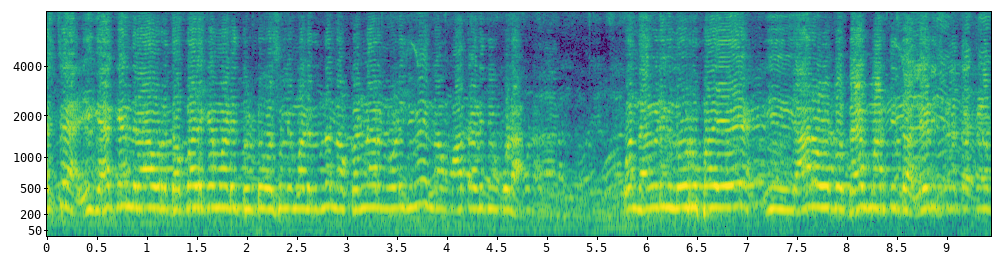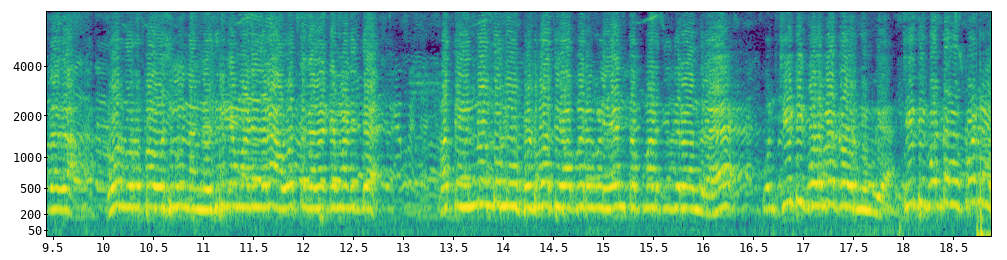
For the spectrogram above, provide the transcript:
ಅಷ್ಟೇ. ಈಗ ಯಾಕೆಂದ್ರೆ ಅವರು ದಬ್ಬಾಳಿಕೆ ಮಾಡಿ ದುಡ್ಡು ವಸೂಲಿ ಮಾಡಿದ್ರಿಂದ ನಾವು ಕಣ್ಣಾರ ನೋಡಿದ್ವಿ, ನಾವು ಮಾತಾಡಿದೀವಿ ಕೂಡ. ಒಂದ್ ಅಂಗಡಿಗೆ ನೂರು ರೂಪಾಯಿ, ಈ ಯಾರೋ ಒಬ್ಬ ಬ್ಯಾಗ್ ಮಾಡ್ತಿದ್ದ ಲೇಡೀಸ್ ತಕ್ಕಣ ಬ್ಯಾಗ ನೂರ್ ನೂರು ರೂಪಾಯಿ ವಸೂಲಿ ನನ್ನ ಎದುರಿಗೆ ಮಾಡಿದ್ರೆ ಅವತ್ತು ಗಲಾಟೆ ಮಾಡಿದ್ದೆ. ಮತ್ತೆ ಇನ್ನೊಂದು ನೀವು ಫುಟ್ಬಾತ್ ವ್ಯಾಪಾರಿಗಳು ಏನ್ ತಪ್ಪು ಮಾಡ್ತಿದ್ದೀರಾ ಅಂದ್ರೆ, ಒಂದ್ ಚೀಟಿ ಕೊಡ್ಬೇಕು ಅವ್ರು ನಿಮ್ಗೆ. ಚೀಟಿ ಕೊಟ್ಟಾಗ ಕೊಡ್ರಿ.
